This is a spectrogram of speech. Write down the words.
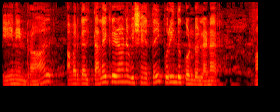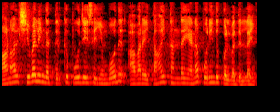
ஏனென்றால் அவர்கள் தலைகீழான விஷயத்தை புரிந்து கொண்டுள்ளனர். ஆனால் சிவலிங்கத்திற்கு பூஜை செய்யும் போது அவரை தாய் தந்தை என புரிந்து கொள்வதில்லை.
